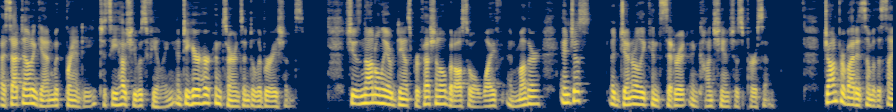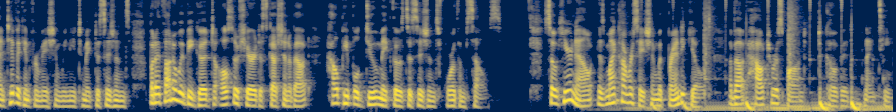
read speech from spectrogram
I sat down again with Brandi to see how she was feeling and to hear her concerns and deliberations. She is not only a dance professional, but also a wife and mother, and just a generally considerate and conscientious person. John provided some of the scientific information we need to make decisions, but I thought it would be good to also share a discussion about how people do make those decisions for themselves. So here now is my conversation with Brandi Guild about how to respond to COVID 19.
